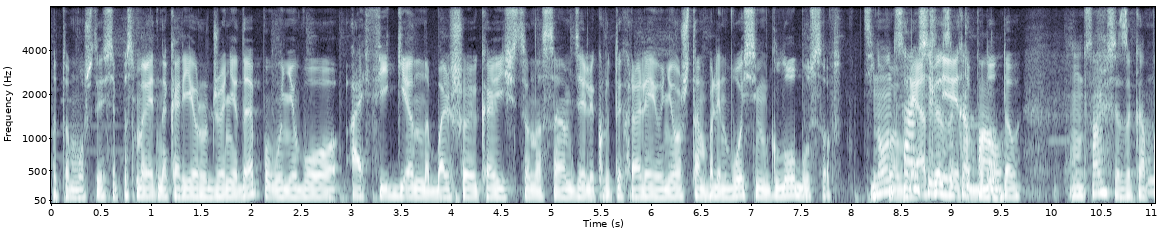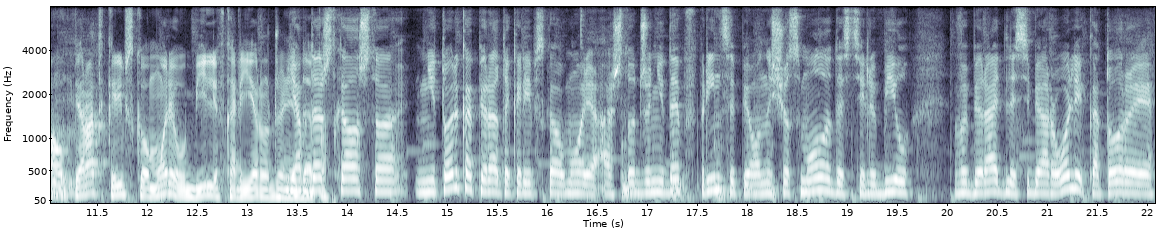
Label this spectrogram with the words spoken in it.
потому что если посмотреть на карьеру Джонни Деппа, у него офигенно большое количество на самом деле крутых ролей. У него же там, блин, 8 глобусов. Типа, он сам себя ли это закопал. будут Он сам себя закопал. Пираты Карибского моря убили в карьеру Джонни Я бы Деппа. даже сказал, что не только «Пираты Карибского моря», а что Джонни Депп, в принципе, он еще с молодости любил выбирать для себя роли, которые...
